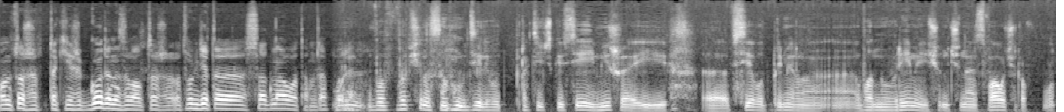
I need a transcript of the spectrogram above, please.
Он тоже такие же годы называл тоже. Вот вы где-то с одного там, да, поля? Ну, вообще, на самом деле, вот практически все, и Миша, и э, все вот примерно э, в одно время, еще начиная с ваучеров, вот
